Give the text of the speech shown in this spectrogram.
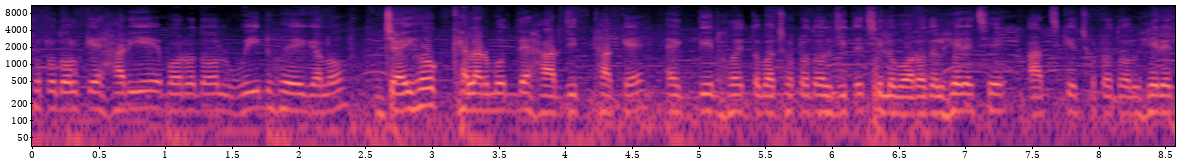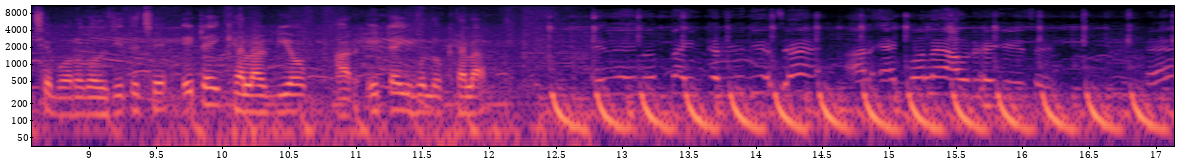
ছোট দলকে হারিয়ে বড় দল উইন হয়ে গেল। যাই হোক খেলার মধ্যে হার জিত থাকে। একদিন হয়তো বা ছোট দল জিতেছিল বড় দল হেরেছে। আজকে ছোট দল হেরেছে বড় দল জিতেছে। এটাই খেলার নিয়ম আর এটাই হলো খেলা। এই লোকটা ইন্টারভিউ দিয়েছে আর এক বলে আউট হয়ে গিয়েছে। হ্যাঁ?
